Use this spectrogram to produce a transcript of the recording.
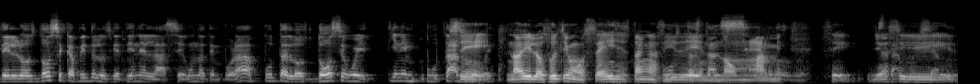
de los 12 capítulos que tiene la segunda temporada, puta, los 12, güey, tienen putazos, sí. No, y los últimos 6 están así de no mames. Sí, yo sí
